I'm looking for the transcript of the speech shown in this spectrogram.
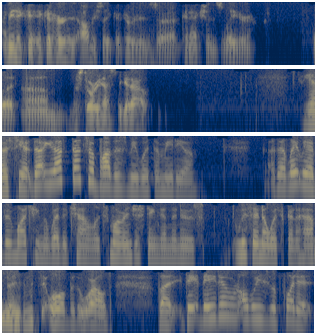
I mean, it could, it could hurt. Obviously, it could hurt his uh, connections later, but um, the story has to get out. Yes, yeah, that, that that's what bothers me with the media. Uh, That lately I've been watching the Weather Channel. It's more interesting than the news. At least I know what's going to happen Mhm. all over the world. But they they don't always report it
